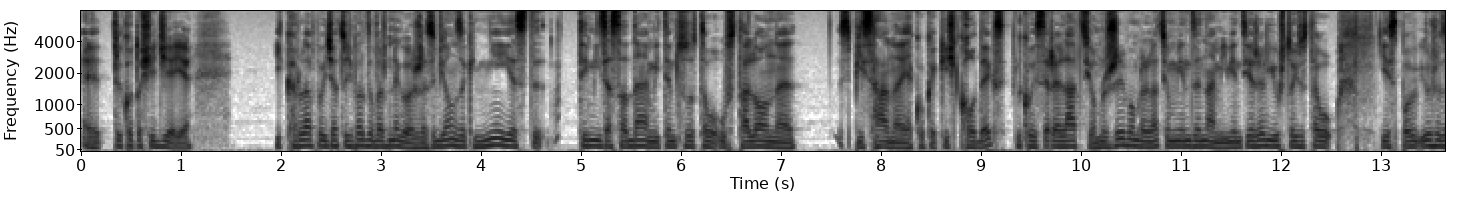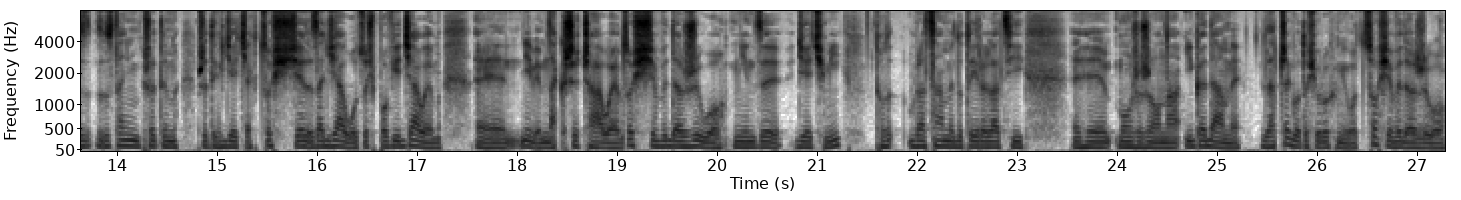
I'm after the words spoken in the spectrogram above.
e, tylko to się dzieje. I Karola powiedziała coś bardzo ważnego, że związek nie jest tymi zasadami, tym, co zostało ustalone, spisane jako jakiś kodeks, tylko jest relacją, żywą relacją między nami, więc jeżeli już coś zostało, jest, już zostaniemy przy tym, przy tych dzieciach, coś się zadziało, coś powiedziałem, e, nie wiem, nakrzyczałem, coś się wydarzyło między dziećmi, to wracamy do tej relacji e, mąż-żona i gadamy, dlaczego to się uruchomiło, co się wydarzyło,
